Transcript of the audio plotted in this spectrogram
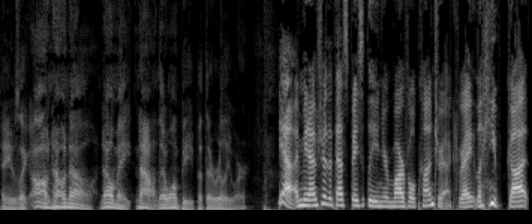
And he was like, "Oh no, no, no, mate, no, there won't be." But there really were. Yeah, I mean, I'm sure that that's basically in your Marvel contract, right? Like you've got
